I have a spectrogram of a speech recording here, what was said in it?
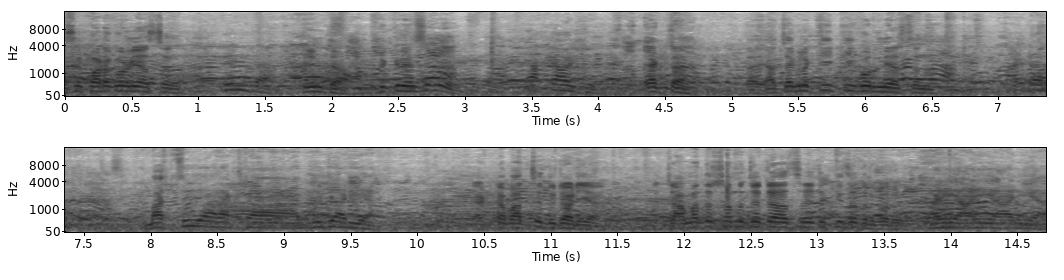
আজকে কটা করে নিয়ে আসছেন? তিনটা। তিনটা। বিক্রি হয়েছে কি? একটা তাই আচ্ছা এগুলো কি কি করে নিয়ে আসছেন? বাচ্চি আর একটা দুইটা আড়িয়া। একটা বাচ্চা দুটো আড়িয়া। আচ্ছা আমাদের সামনে যেটা আছে এটা কি জাতের করে আড়িয়া আড়িয়া।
